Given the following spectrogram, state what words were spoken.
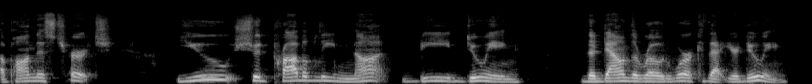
upon this church, you should probably not be doing the down the road work that you're doing.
